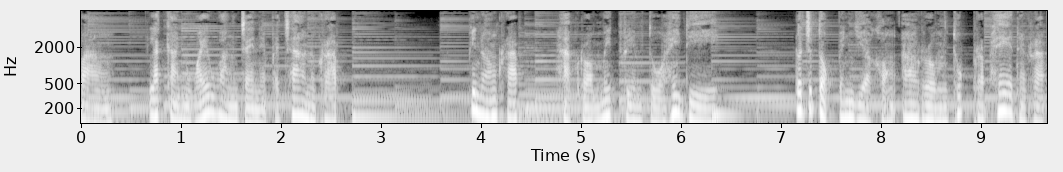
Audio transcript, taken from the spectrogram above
ฟัง และการไว้วางใจในพระเจ้านะครับ พี่น้องครับ หากเราไม่เตรียมตัวให้ดี เราจะตกเป็นเหยื่อของอารมณ์ทุกประเภทนะครับ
